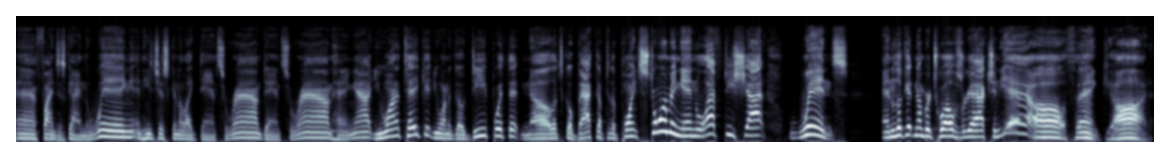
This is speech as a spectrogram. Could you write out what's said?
and finds this guy in the wing, and he's just gonna like dance around, dance around, hang out. You want to take it? You want to go deep with it? No, let's go back up to the point. Storming in, lefty shot, wins. And look at number 12's reaction. Yeah, oh, thank God,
